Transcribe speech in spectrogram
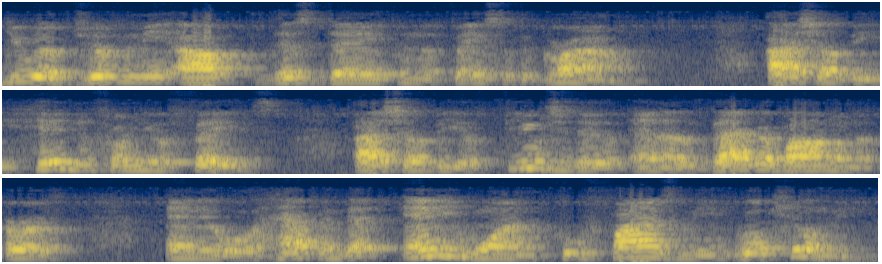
you have driven me out this day from the face of the ground. I shall be hidden from your face. I shall be a fugitive and a vagabond on the earth, and it will happen that anyone who finds me will kill me.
